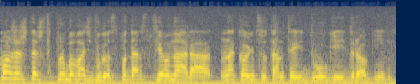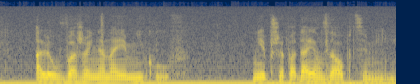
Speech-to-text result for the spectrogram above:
Możesz też spróbować w gospodarstwie Onara, na końcu tamtej długiej drogi. Ale uważaj na najemników. Nie przepadają za obcymi.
